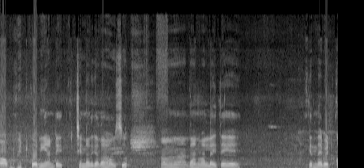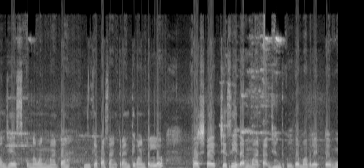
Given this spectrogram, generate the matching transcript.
లోపల పెట్టుకొని అంటే చిన్నది కదా హౌస్. దానివల్ల అయితే కింద పెట్టుకొని చేసుకున్నాం అనమాట ఇంకా సంక్రాంతి వంటల్లో ఫస్ట్ వచ్చేసి ఇదనమాట జంతికలతో మొదలెట్టాము.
